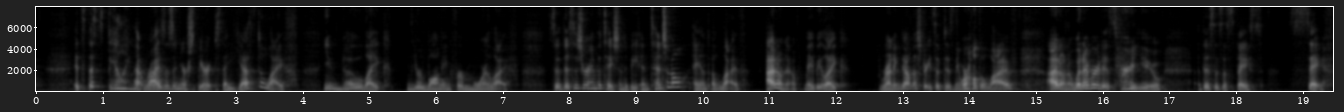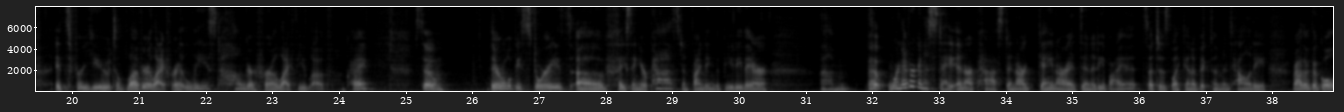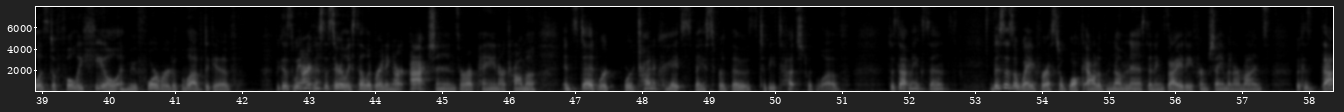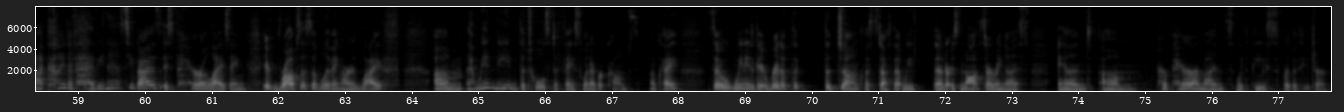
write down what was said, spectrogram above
It's this feeling that rises in your spirit to say yes to life. You know, like you're longing for more life. So, this is your invitation to be intentional and alive. I don't know, maybe like running down the streets of Disney World alive. I don't know, whatever it is for you, this is a space safe it's for you to love your life or at least hunger for a life you love, okay? So there will be stories of facing your past and finding the beauty there. Um, but we're never going to stay in our past and our gain our identity by it, such as like in a victim mentality. Rather, the goal is to fully heal and move forward with love to give. Because we aren't necessarily celebrating our actions or our pain, our trauma. Instead, we're, we're trying to create space for those to be touched with love. Does that make sense? This is a way for us to walk out of numbness and anxiety from shame in our minds because that kind of heaviness, you guys, is paralyzing. It robs us of living our life. Um, and we need the tools to face whatever comes, okay? So we need to get rid of the, the junk, the stuff that we that is not serving us, and um, prepare our minds with peace for the future.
